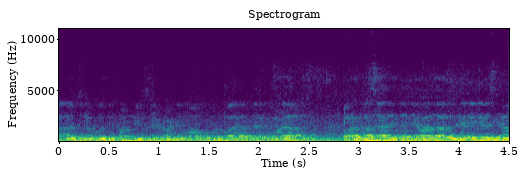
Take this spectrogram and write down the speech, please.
ఆలోచన కొద్ది పంపించినటువంటి మా ఊరు వారందరూ కూడా మరొకసారి ధన్యవాదాలు తెలియజేస్తూ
